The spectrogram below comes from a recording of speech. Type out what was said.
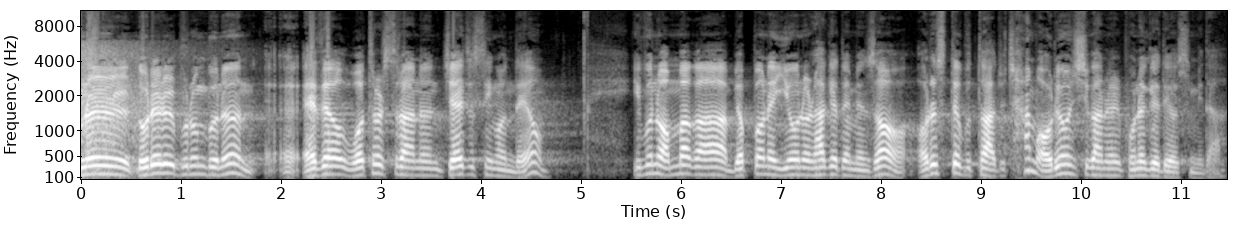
오늘 노래를 부른 분은 에델 워터스라는 재즈 싱어인데요. 이분은 엄마가 몇 번의 이혼을 하게 되면서 어렸을 때부터 아주 참 어려운 시간을 보내게 되었습니다.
